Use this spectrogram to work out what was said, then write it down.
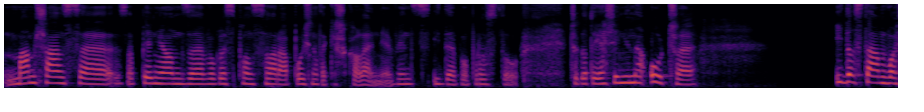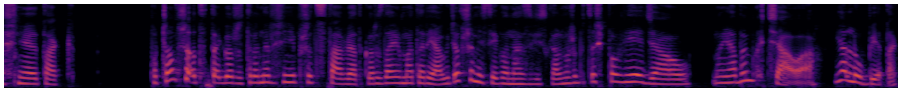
mam szansę za pieniądze w ogóle sponsora pójść na takie szkolenie, więc idę po prostu, czego to ja się nie nauczę. I dostałam właśnie tak, począwszy od tego, że trener się nie przedstawia, tylko rozdaje materiał, gdzie owszem jest jego nazwisko, ale może by coś powiedział. No ja bym chciała. Ja lubię tak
